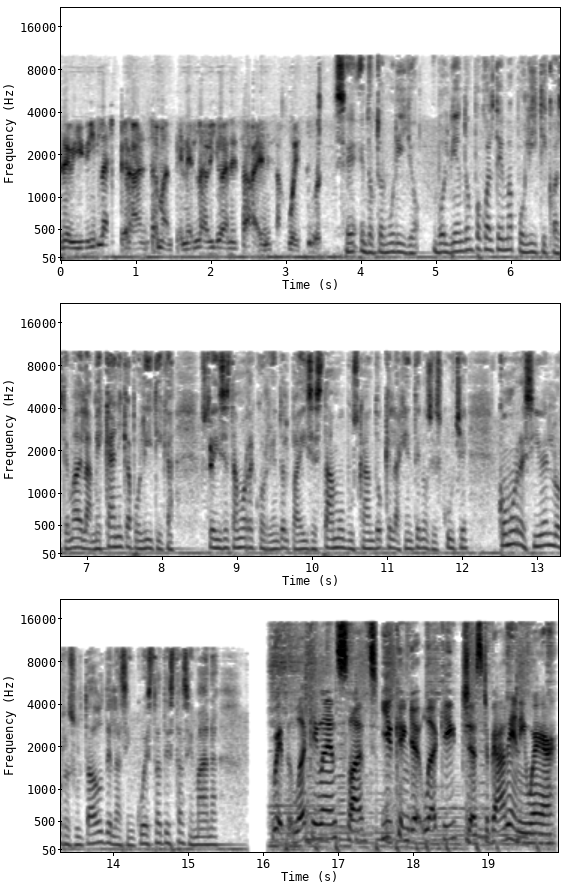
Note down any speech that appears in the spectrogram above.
revivir la esperanza, mantenerla viva en esa en esa juventud. Sí, doctor Murillo, volviendo un poco al tema político, al tema de la mecánica política, usted dice estamos recorriendo el país, estamos buscando que la gente nos escuche. ¿Cómo reciben los resultados de las encuestas de esta semana? With the Lucky Land slots, you can get lucky just about anywhere.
